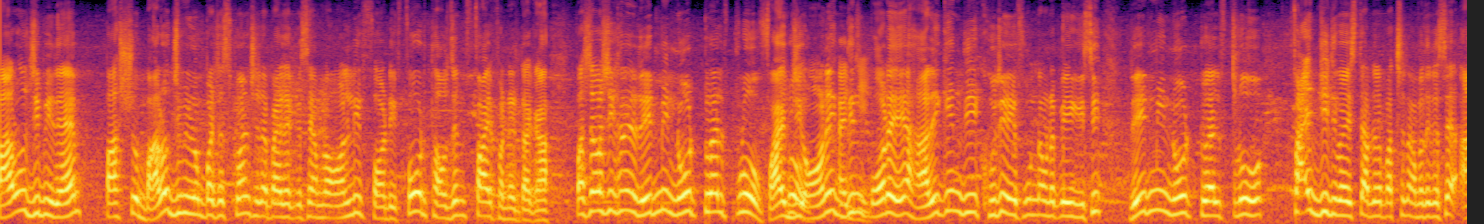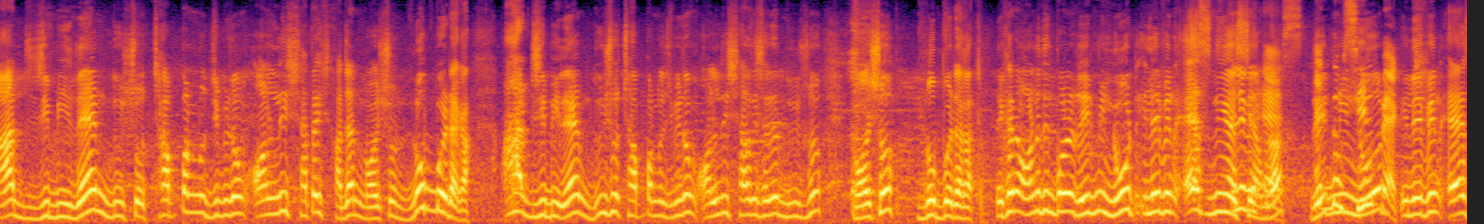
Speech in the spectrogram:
বারো জিবি র্যাম পাঁচশো বারো জিবি রোম পারচেস করেন সেটা পাই রাখতেছি আমরা only forty four thousand five hundred টাকা। পাশাপাশি এখানে Redmi Note twelve Pro five G অনেকদিন অনেক দিন পরে হারিকেন দিয়ে খুঁজে এই ফোনটা আমরা পেয়ে গেছি। Redmi Note twelve Pro five G ডিভাইসটা আপনারা পাচ্ছেন আমাদের কাছে আট জিবি র্যাম দুইশো ছাপ্পান্ন জিবি রোম অনলি সাতাইশ হাজার নয়শো নব্বই টাকা। আট জিবি র্যাম দুইশো ছাপ্পান্ন জিবি রোম অনলি সাতাইশ হাজার দুইশো নয়শো নব্বই টাকা। এখানে অনেকদিন পরে রেডমি নোট ইলেভেন এস নিয়ে আসছি আমরা। Redmi Note eleven S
